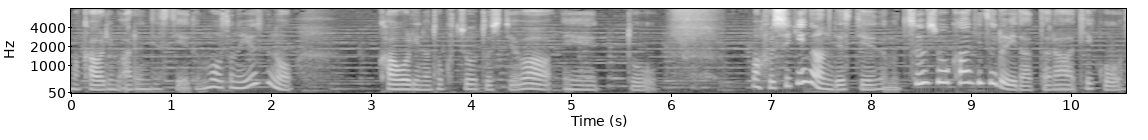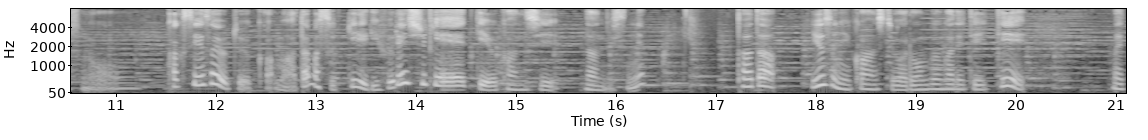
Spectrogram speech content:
まあ、香りもあるんですけれどもその柚子の香りの特徴としてはえー、っとまあ、不思議なんですけれども通常柑橘類だったら結構その覚醒作用というか、まあ、頭すっきりリフレッシュ系っていう感じなんですね。ただ柚子に関しては論文が出ていて、えっ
